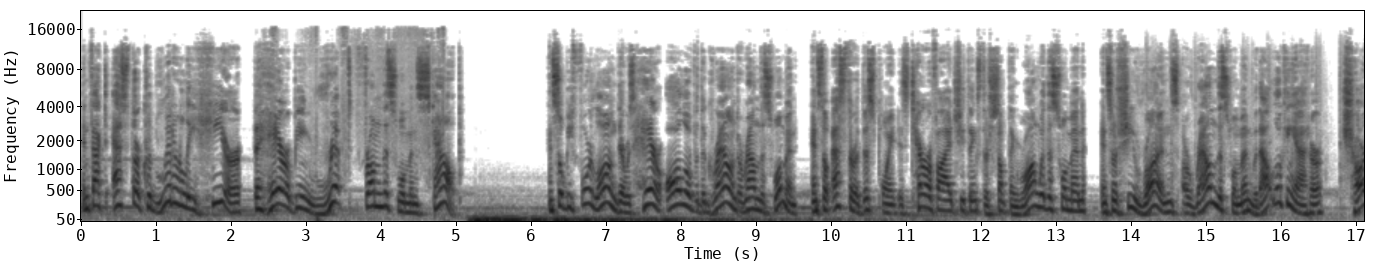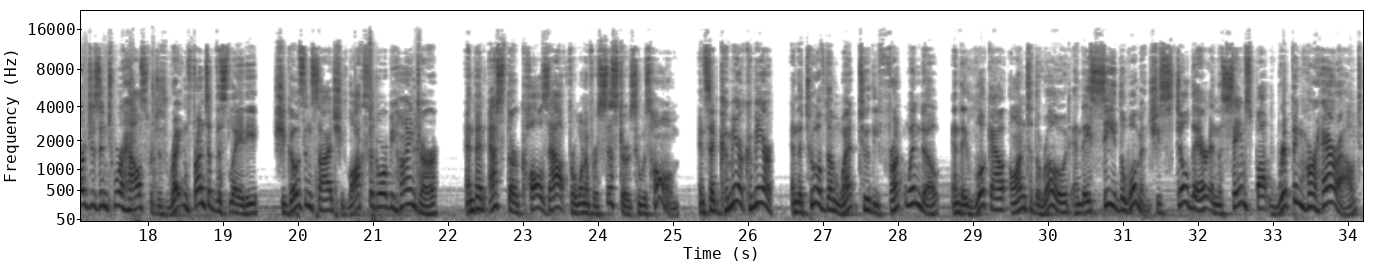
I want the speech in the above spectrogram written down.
In fact, Esther could literally hear the hair being ripped from this woman's scalp. And so before long, there was hair all over the ground around this woman. And so Esther at this point is terrified. She thinks there's something wrong with this woman. And so she runs around this woman without looking at her, charges into her house, which is right in front of this lady. She goes inside, she locks the door behind her. And then Esther calls out for one of her sisters who was home and said, come here, come here. And the two of them went to the front window and they look out onto the road and they see the woman. She's still there in the same spot, ripping her hair out.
